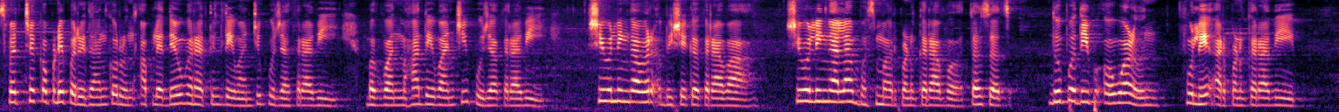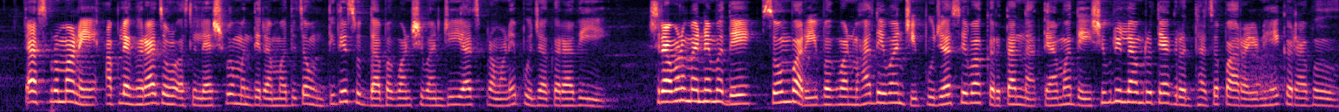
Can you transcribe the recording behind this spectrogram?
स्वच्छ कपडे परिधान करून आपल्या देवघरातील देवांची पूजा करावी. भगवान महादेवांची पूजा करावी. शिवलिंगावर अभिषेक करावा. शिवलिंगाला भस्म अर्पण करावं तसंच धूपदीप ओवाळून फुले अर्पण करावीत. त्याचप्रमाणे आपल्या घराजवळ असलेल्या शिवमंदिरामध्ये जाऊन तिथेसुद्धा भगवान शिवांची याचप्रमाणे पूजा करावी. श्रावण महिन्यामध्ये सोमवारी भगवान महादेवांची पूजा सेवा करताना त्यामध्ये शिवलीलामृत या ग्रंथाचं पारायण हे करावं.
